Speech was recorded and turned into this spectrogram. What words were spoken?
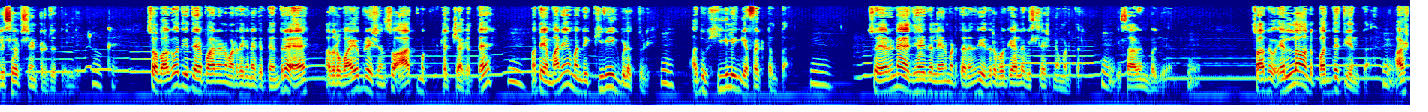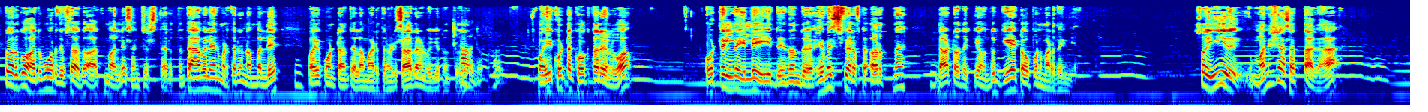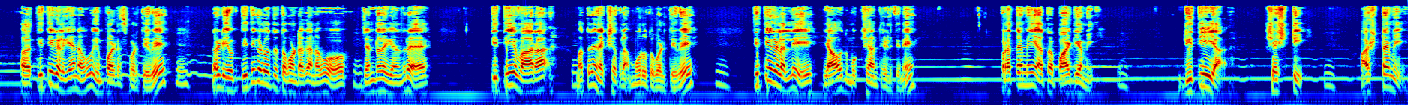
ರಿಸರ್ಚ್ ಸೆಂಟರ್ ಜೊತೆಲಿ. ಓಕೆ ಸೊ ಭಗವದ್ಗೀತೆ ಪಾರಾಯಣ ಮಾಡಿದಾಗ ಏನಾಗುತ್ತೆ ಅಂದ್ರೆ ಅದರ ವೈಬ್ರೇಷನ್ಸ್ ಆತ್ಮಕ್ಕೆ ಟಚ್ ಆಗುತ್ತೆ. ಮತ್ತೆ ಮನೆ ಮಂದಿ ಕಿವಿಗೆ ಬೀಳುತ್ತೆ ನೋಡಿ. ಅದು ಹೀಲಿಂಗ್ ಎಫೆಕ್ಟ್ ಅಂತ. ಸೊ ಎರಡನೇ ಅಧ್ಯಾಯದಲ್ಲಿ ಏನ್ ಮಾಡ್ತಾರೆ ಅಂದ್ರೆ ಇದ್ರ ಬಗ್ಗೆ ಎಲ್ಲ ವಿಶ್ಲೇಷಣೆ ಮಾಡ್ತಾರೆ. ಈ ಸಾವಿನ ಬಗ್ಗೆ. ಸೊ ಅದು ಎಲ್ಲ ಒಂದು ಪದ್ಧತಿ ಅಂತ. ಅಷ್ಟವರೆಗೂ ಹದಿಮೂರು ದಿವಸ ಅದು ಆತ್ಮ ಅಲ್ಲೇ ಸಂಚರಿಸ್ತಾ ಇರುತ್ತಂತೆ ಆಮೇಲೆ ಏನ್ ಮಾಡ್ತಾರೆ ನಮ್ಮಲ್ಲಿ. ವೈಕುಂಠ ಅಂತ ಎಲ್ಲ ಮಾಡ್ತಾರೆ ನೋಡಿ ಸಾಧಾರಣವಾಗಿ ವೈಕುಂಠಕ್ಕೆ ಹೋಗ್ತಾರೆ ಇಲ್ವೋ ಹೋಟೆಲ್ ಇಲ್ಲಿ ಇದ್- ಇದೊಂದು ಹೆಮಿಸ್ಫಿಯರ್ ಆಫ್ ದ ಅರ್ತ್ನ ದಾಟೋದಕ್ಕೆ ಒಂದು ಗೇಟ್ ಓಪನ್ ಮಾಡ್ದಂಗೆ. ಸೊ ಈ ಮನುಷ್ಯ ಸತ್ತಾಗ ತಿಥಿಗಳಿಗೆ ನಾವು ಇಂಪಾರ್ಟೆನ್ಸ್ ಕೊಡ್ತೀವಿ. ನೋಡಿ ಇವಾಗ ತಿಥಿಗಳು ಅಂತ ತಗೊಂಡಾಗ ನಾವು ಜನರಲ್ ಆಗಿ ಅಂದ್ರೆ ತಿಥಿ ವಾರ ಮತ್ತು ನಕ್ಷತ್ರ ಮೂರು ತಗೊಳ್ತೀವಿ. ತಿಥಿಗಳಲ್ಲಿ ಯಾವುದು ಮುಖ್ಯ ಅಂತ ಹೇಳ್ತೀನಿ. ಪ್ರಥಮಿ ಅಥವಾ ಪಾಡ್ಯಮಿ ದ್ವಿತೀಯ ಷಷ್ಠಿ ಅಷ್ಟಮಿ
